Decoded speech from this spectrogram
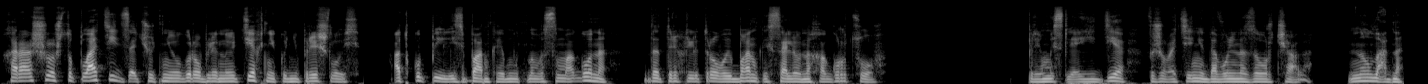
Хорошо, что платить за чуть не угробленную технику не пришлось. Откупились банкой мутного самогона да трехлитровой банкой соленых огурцов. При мысли о еде в животе недовольно заурчало. Ну ладно,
